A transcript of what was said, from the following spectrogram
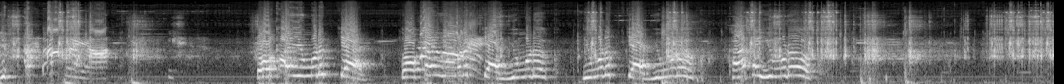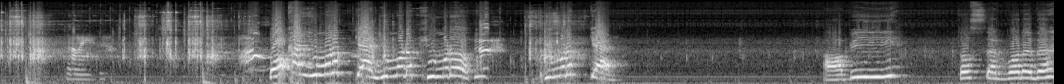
ya. Doğukan yumruk gel. Doğukan. Yumruk. Yumruk gel. Yumruk. Kanka yumruk. Doğukan yumruk gel. Yumruk yumruk. Yumruk gel. Abi. Dostlar bu arada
